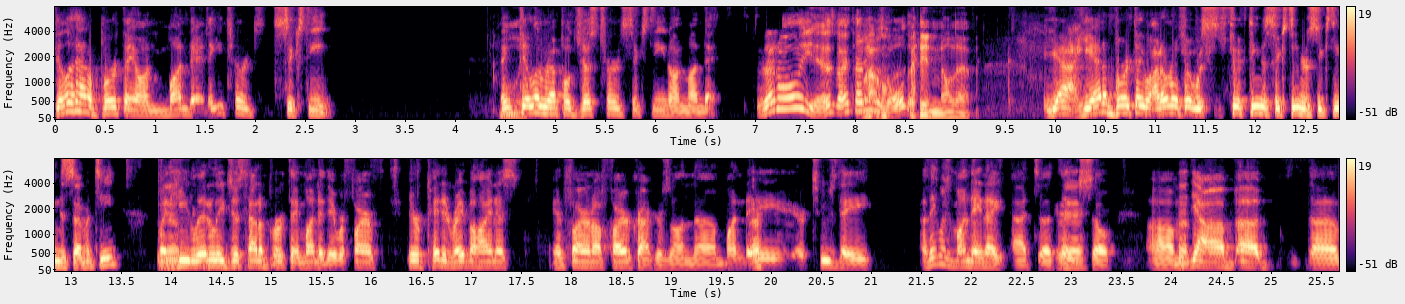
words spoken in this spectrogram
Dylan had a birthday on Monday. I think he turned 16. I think Holy- Dylan Rempel just turned 16 on Monday. Is that all he is? I thought he was older. I didn't know that. Yeah, he had a birthday. I don't know if it was 15 to 16 or 16 to 17, but Yeah. he literally just had a birthday Monday. They were firing, they were pitted right behind us and firing off firecrackers on uh, Monday or Tuesday. I think it was Monday night at uh, thing. Yeah. So um, yeah, uh, uh,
